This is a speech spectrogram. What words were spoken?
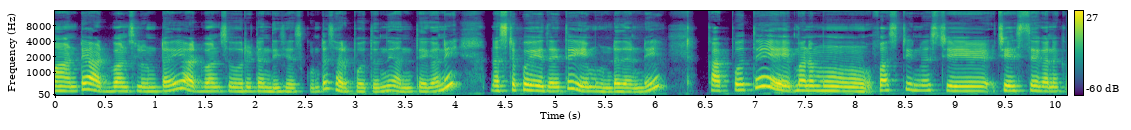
మా అంటే అడ్వాన్స్లు ఉంటాయి. అడ్వాన్స్ రిటర్న్ తీసేసుకుంటే సరిపోతుంది. అంతేగాని నష్టపోయేదైతే ఏమి ఉండదండి. కాకపోతే మనము ఫస్ట్ ఇన్వెస్ట్ చే చేస్తే కనుక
